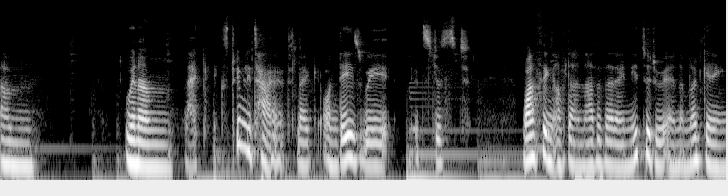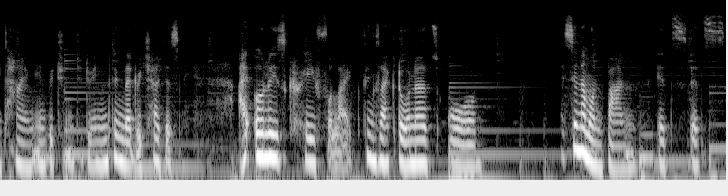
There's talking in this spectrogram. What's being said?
Um, when I'm like extremely tired, like on days where it's just one thing after another that I need to do, and I'm not getting time in between to do anything that recharges me, I always crave for like things like donuts or a cinnamon bun. It's it's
